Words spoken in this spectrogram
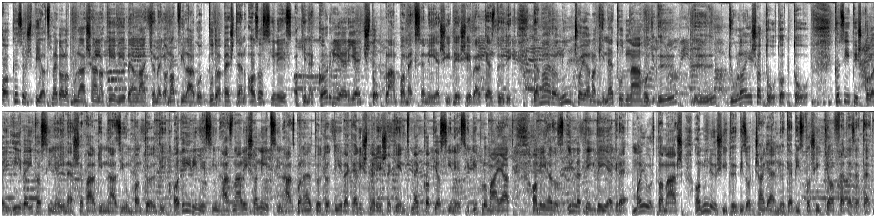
A közös piac megalakulásának évében látja meg a napvilágot Budapesten az a színész, akinek karrierje egy stopplámpa megszemélyesítésével kezdődik, de mára nincs olyan, aki ne tudná, hogy ő, ő, Gyula és a Tótottó. Középiskolai éveit a Színyei Mersepál gimnáziumban tölti. A Dériné Színháznál és a Népszínházban eltöltött évek elismeréseként megkapja színészi diplomáját, amihez az illetékbélyegre Major Tamás, a Minősítő Bizottság elnöke biztosítja a fedezetet.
